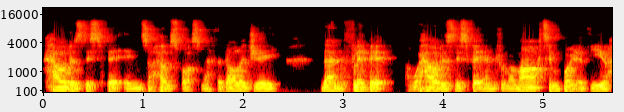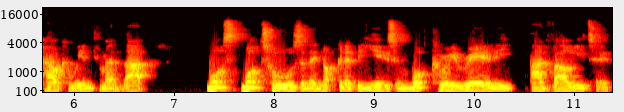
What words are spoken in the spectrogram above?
How does this fit into HubSpot's methodology? Then flip it. How does this fit in from a marketing point of view? How can we implement that? What's what tools are they not going to be using? What can we really add value to?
